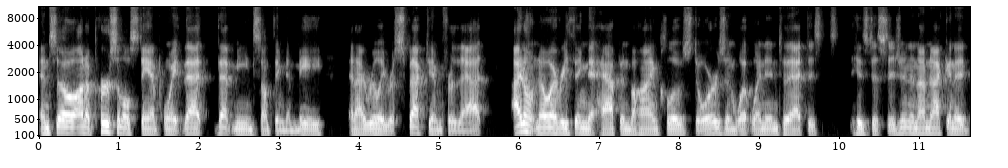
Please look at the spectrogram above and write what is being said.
And so on a personal standpoint, that that means something to me. And I really respect him for that. I don't know everything that happened behind closed doors and what went into that his decision. And I'm not going to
